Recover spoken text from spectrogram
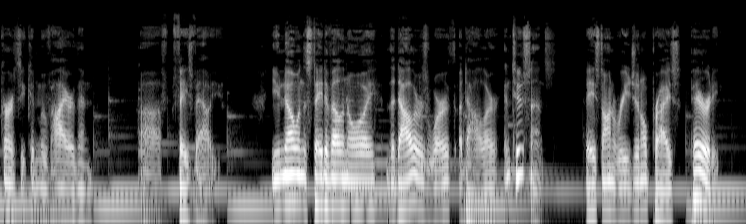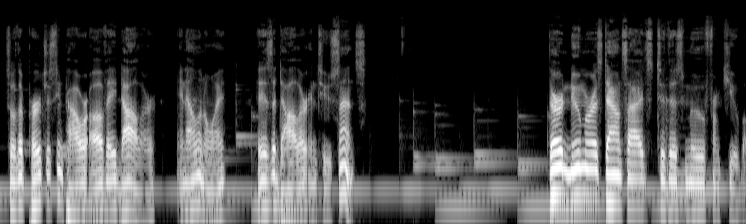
currency could move higher than uh, face value. You know, in the state of Illinois, the dollar is worth a dollar and two cents based on regional price parity. So the purchasing power of a dollar in Illinois is a dollar and two cents. There are numerous downsides to this move from Cuba.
